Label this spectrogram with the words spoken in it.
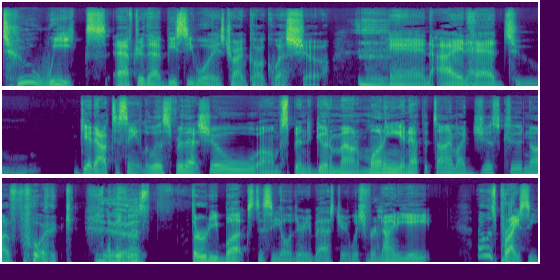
two weeks after that Beastie Boys Tribe Called Quest show. Mm. and I'd had to get out to St. Louis for that show, um, spend a good amount of money, and at the time, I just could not afford. I think it was thirty bucks to see Ol' Dirty Bastard, which for ninety eight, that was pricey.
